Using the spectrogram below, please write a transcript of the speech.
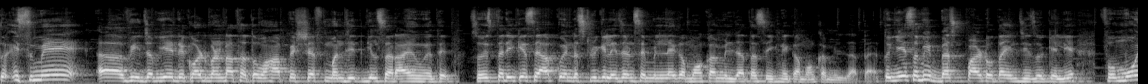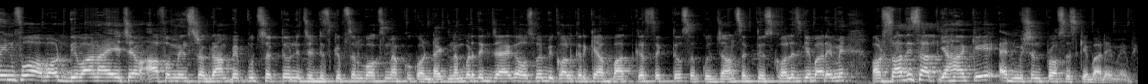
तो इसमें भी जब ये रिकॉर्ड बन रहा था तो वहाँ पे शेफ मंजीत गिल सर आए हुए थे। सो इस तरीके से आपको इंडस्ट्री के लेजेंड से मिलने का मौका मिल जाता है सीखने का मौका मिल जाता है। तो ये सभी बेस्ट पार्ट होता है इन चीज़ों के लिए। For more info about Deewana H आप हम इंस्टाग्राम पे पूछ सकते हो, नीचे डिस्क्रिप्शन बॉक्स में आपको कॉन्टैक्ट नंबर दिख जाएगा, उस पर भी कॉल करके आप बात कर सकते हो, सब कुछ जान सकते हो इस कॉलेज के बारे में, और साथ ही साथ यहाँ के एडमिशन प्रोसेस के बारे में भी।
